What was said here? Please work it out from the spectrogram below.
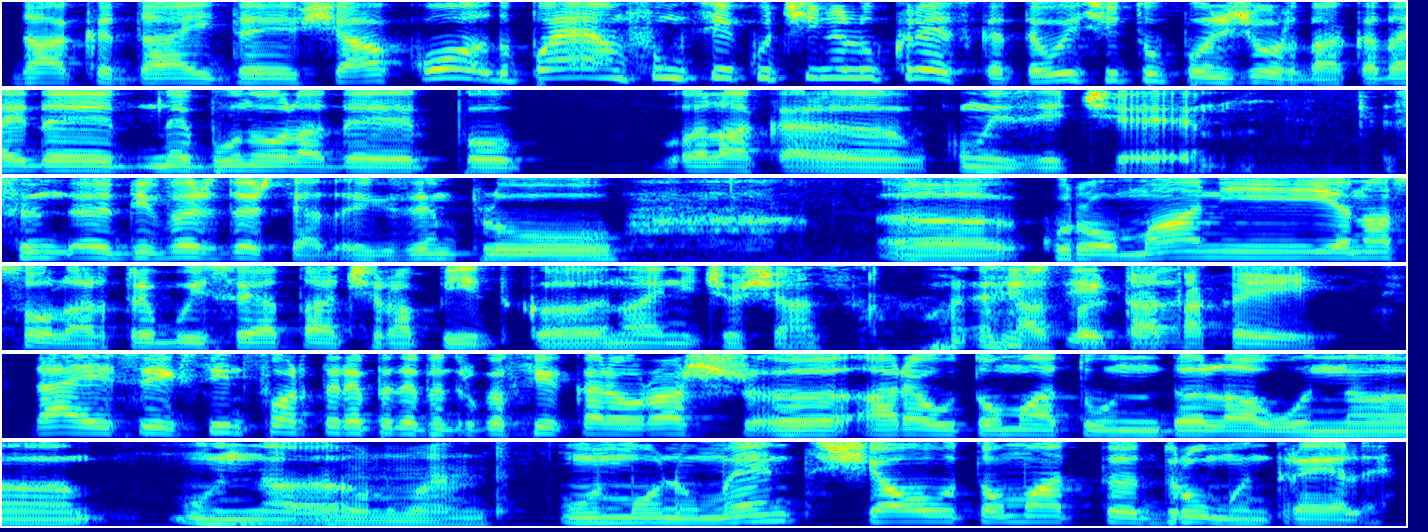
Dacă dai de... Și acolo, după aia în funcție cu cine lucrezi, că te uiți și tu pe în jur. Dacă dai de nebunul ăla de pe, ăla care, cum îi zice, sunt uh, diversi de ăștia. De exemplu, uh, Uh, cu romanii e nasol, ar trebui să-i ataci rapid, că n-ai nicio șansă. Altfel te atacă ei. Da, ei se extind foarte repede pentru că fiecare oraș uh, are automat un de la un, uh, un, uh, monument. un monument și au automat uh, drum între ele.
